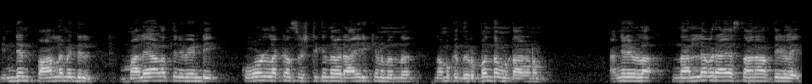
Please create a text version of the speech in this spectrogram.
ഇന്ത്യൻ പാർലമെന്റിൽ മലയാളത്തിന് വേണ്ടി കോളിളക്കം സൃഷ്ടിക്കുന്നവരായിരിക്കണമെന്ന് നമുക്ക് നിർബന്ധമുണ്ടാകണം. അങ്ങനെയുള്ള നല്ലവരായ സ്ഥാനാർത്ഥികളെ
